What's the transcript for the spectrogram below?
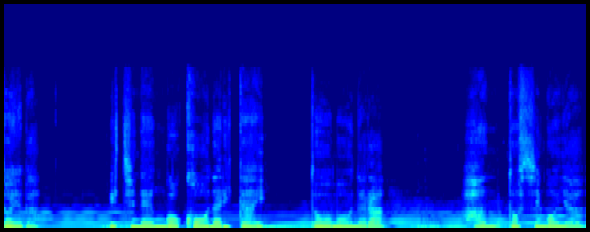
例えば1年後こうなりたいと思うなら半年後や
